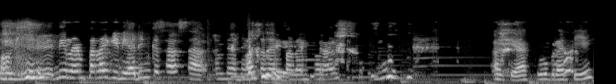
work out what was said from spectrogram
Oke, ini lempar lagi nih Adin ke Sasa. Udah ada Oke. lempar-lempar. Oke, aku berarti.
